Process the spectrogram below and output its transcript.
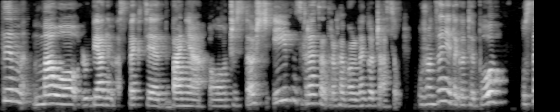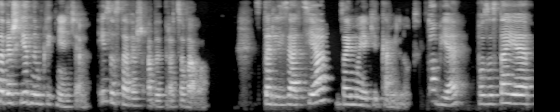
w tym mało lubianym aspekcie dbania o czystość i zwraca trochę wolnego czasu. Urządzenie tego typu ustawiasz jednym kliknięciem i zostawiasz, aby pracowało. Sterylizacja zajmuje kilka minut. Tobie pozostaje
